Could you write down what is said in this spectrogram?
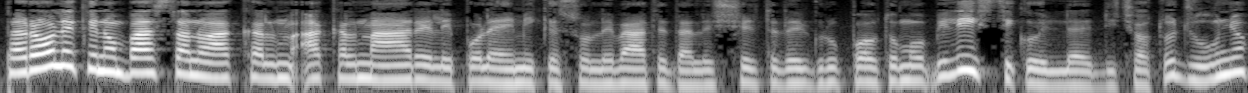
Parole che non bastano a, calm- a calmare le polemiche sollevate dalle scelte del gruppo automobilistico. Il 18 giugno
